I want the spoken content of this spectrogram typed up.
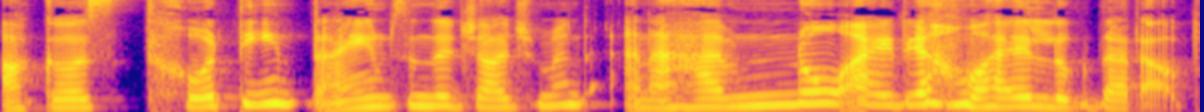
occurs 13 times in the judgment, and I have no idea why I looked that up.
